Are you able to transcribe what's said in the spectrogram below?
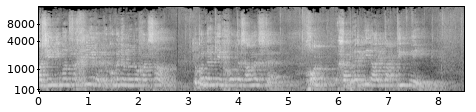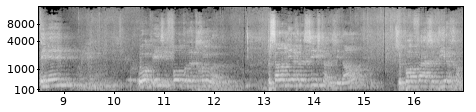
As jy iemand vergewe, hoekom wil jy hom nou nog gaan slaan? Hoekom dink jy God is anderste? God gebruik nie daai taktiek nie. Amen. Ook wens die volk wil dit glo. Psalm 69 is jy daar? So 'n paar verse deurgaan.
